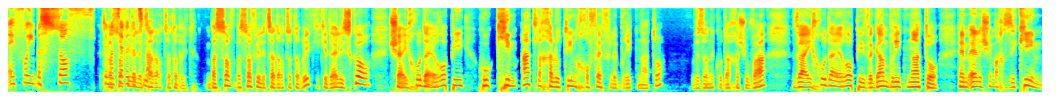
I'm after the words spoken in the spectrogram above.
איפה היא בסוף תמצב את עצמה? בסוף היא לצד הברית. בסוף, בסוף היא לצד הברית, כי כדאי לזכור שהאיחוד האירופי הוא כמעט לחלוטין חופף לברית נאט"ו. וזו נקודה חשובה, והאיחוד האירופי וגם ברית נאט"ו הם אלה שמחזיקים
